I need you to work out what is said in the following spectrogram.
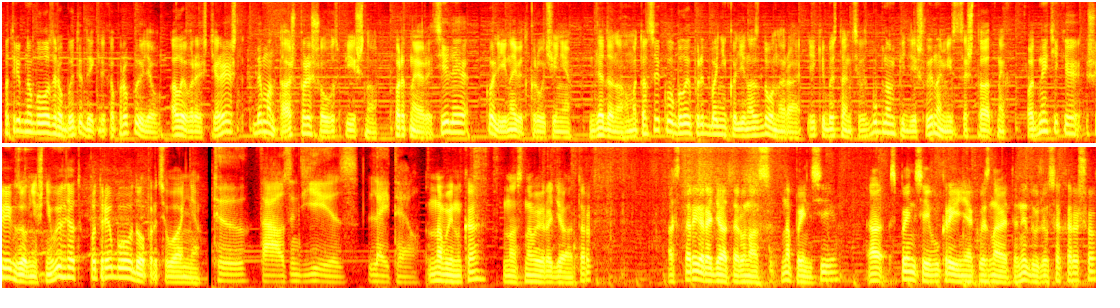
потрібно було зробити декілька пропилів, але врешті-решт демонтаж пройшов успішно. Партнери цілі коліна відкручені. Для даного мотоциклу були придбані коліна з донора, які без танців з бубном підійшли на місце штатних. Одне тільки, що їх зовнішній вигляд потребував доопрацювання. 2,000 years later. Новинка, у нас новий радіатор. А старий радіатор у нас на пенсії. А з пенсії в Україні, як ви знаєте, не дуже все хорошо.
